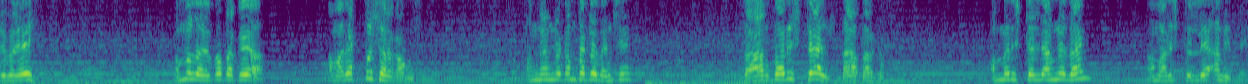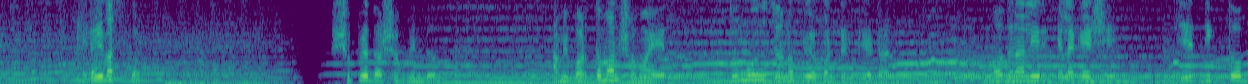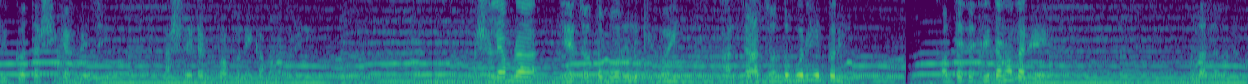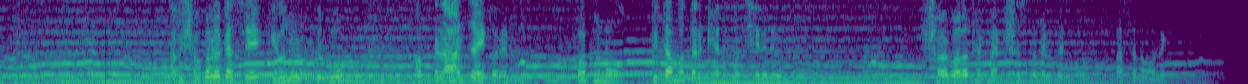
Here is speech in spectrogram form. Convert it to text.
ভাই এই আমার কথা কয়া আমার এক পয়সার কাম হয়েছে আপনি আপনার কাম থাকলে জানছে যার যার স্টাইল তার তার কাছে। আমার স্টাইলে আপনি যান, আমার স্টাইলে আমি যাই। এটাই বাস্তব। সুপ্রিয় দর্শকবৃন্দ, আমি বর্তমান সময়ের তুমুল জনপ্রিয় কন্টেন্ট ক্রিয়েটর মদন আলীর এলাকায় এসে যে তিক্ত অভিজ্ঞতার শিকার হয়েছি, আসলে এটা আমি কখনোই কামনা করিনি আসলে আমরা যে যত বড় লোকই হই আর যার যত পরিবর্তনই হোক, অন্তত পিতামাতাকে ভোলা যাবে না। আমি সকলের কাছে এই অনুরোধ করব, আপনারা আর যাই করেন, কখনো পিতামাতার খেদমত ছেড়ে দেবেন না। সবাই ভালো থাকবেন, সুস্থ থাকবেন। আসসালামু আলাইকুম।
